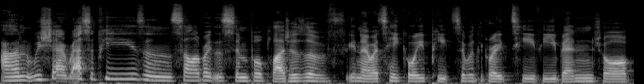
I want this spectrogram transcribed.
And we share recipes and celebrate the simple pleasures of, you know, a takeaway pizza with a great TV binge or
